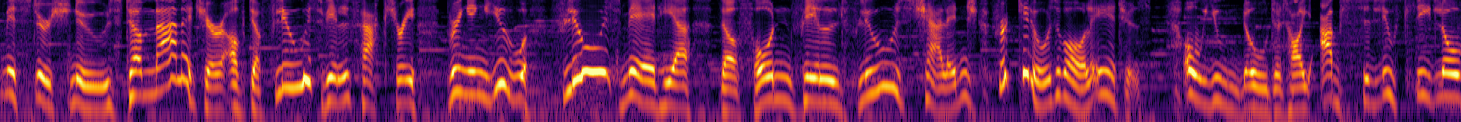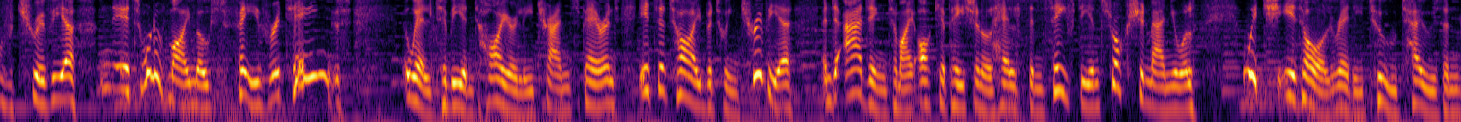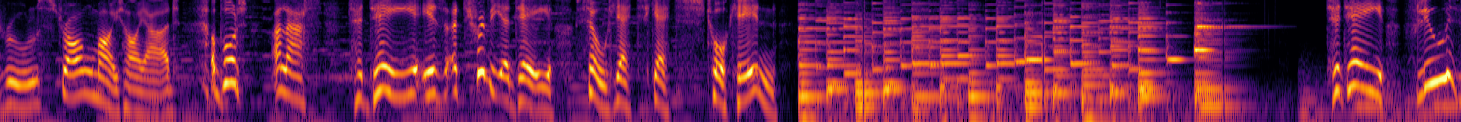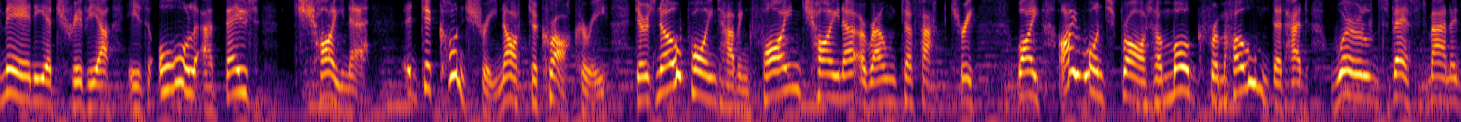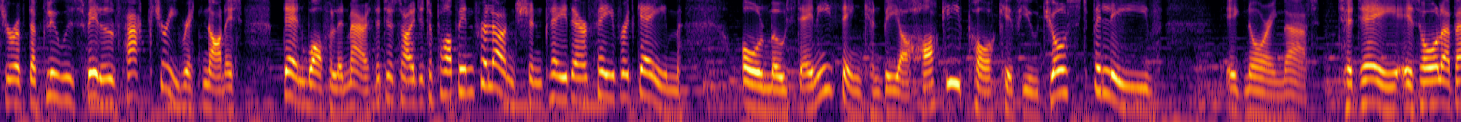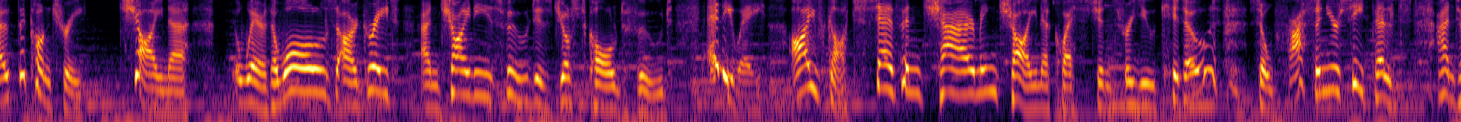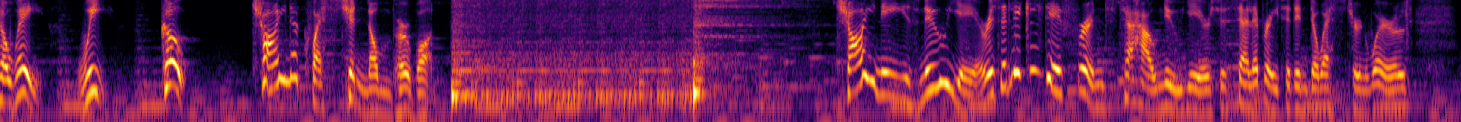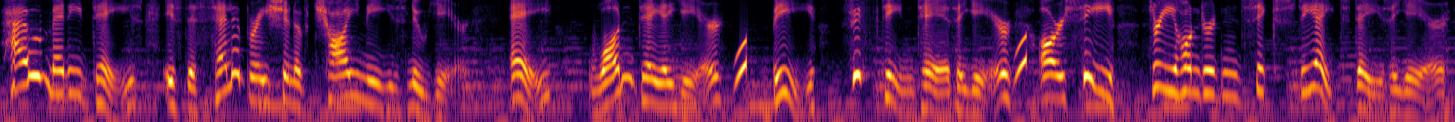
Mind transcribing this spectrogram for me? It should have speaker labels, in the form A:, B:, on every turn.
A: Mr. Shnews, the manager of the Floozeville factory, bringing you Floozemania, the fun filled Flooze challenge for kiddos of all ages. Oh, you know that I absolutely love trivia. It's one of my most favourite things. Well, to be entirely transparent, it's a tie between trivia and adding to my occupational health and safety instruction manual, which is already 2,000 rules strong, might I add. But, alas, today is a trivia day, so let's get stuck in. Today, Floozemania Trivia is all about China. Uh, the country, not the crockery. There's no point having fine china around the factory. Why, I once brought a mug from home that had World's Best Manager of the Floozeville Factory written on it. Then Waffle and Martha decided to pop in for lunch and play their favourite game. Almost anything can be a hockey puck if you just believe. Ignoring that, today is all about the country, China, where the walls are great and Chinese food is just called food. Anyway, I've got seven charming China questions for you kiddos, so fasten your seatbelts and away we go. China question number one. Chinese New Year is a little different to how New Year's is celebrated in the Western world. How many days is the celebration of Chinese New Year? A. One day a year. B. 15 days a year. Or C. 368 days a year.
